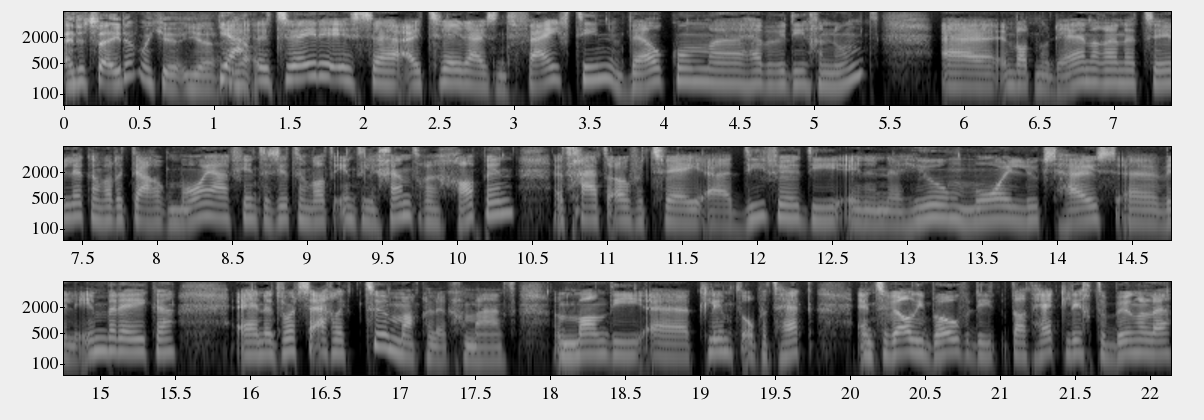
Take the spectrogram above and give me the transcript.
En de tweede? Want je, je, ja, ja, de tweede is uh, uit 2015. Welkom uh, hebben we die genoemd. Uh, een wat modernere natuurlijk. En wat ik daar ook mooi aan vind, er zit een wat intelligentere grap in. Het gaat over twee dieven die in een heel mooi luxe huis willen inbreken. En het wordt ze eigenlijk te makkelijk gemaakt. Een man die klimt op het hek. En terwijl hij boven die, dat hek ligt te bungelen,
